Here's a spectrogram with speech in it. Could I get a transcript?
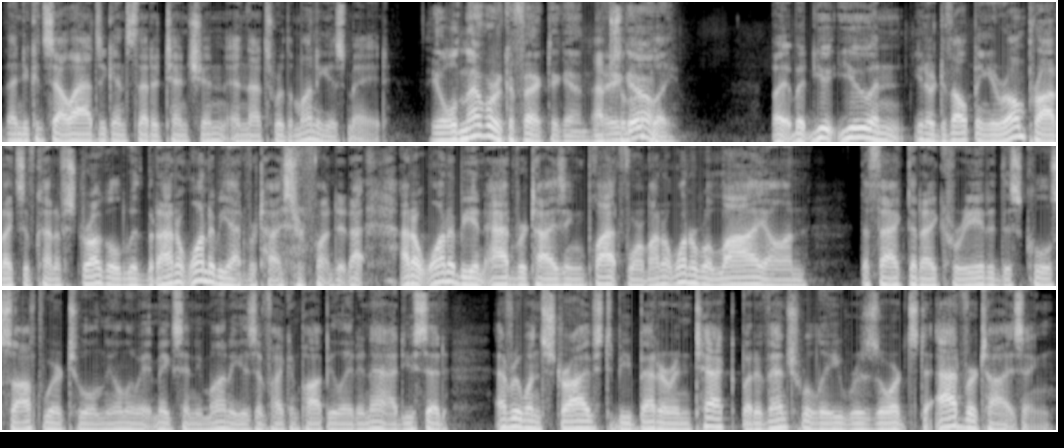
then you can sell ads against that attention and that's where the money is made. The old network effect again. There Absolutely. But but you you and you know developing your own products have kind of struggled with. But I don't want to be advertiser funded. I, I don't want to be an advertising platform. I don't want to rely on the fact that I created this cool software tool and the only way it makes any money is if I can populate an ad. You said everyone strives to be better in tech, but eventually resorts to advertising,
